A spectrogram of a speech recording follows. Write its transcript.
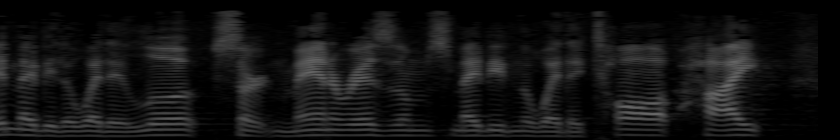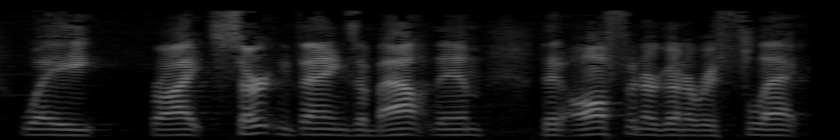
It may be the way they look, certain mannerisms, maybe even the way they talk, height, weight, right? Certain things about them that often are going to reflect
